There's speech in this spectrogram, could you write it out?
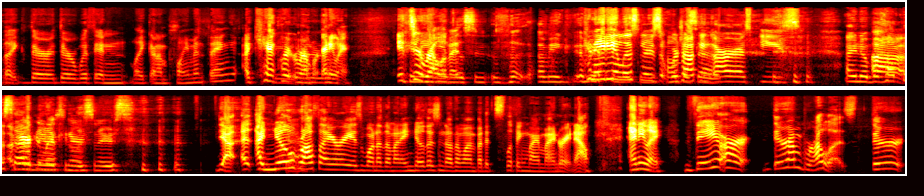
Like they're they're within like an employment thing. I can't quite remember. Anyway, it's Canadian irrelevant. Listen, I mean, American Canadian listeners, we're talking RSPs. I know, but help uh, us out, American, American listeners. listeners. Yeah, I, I know yeah. Roth IRA is one of them, and I know there's another one, but it's slipping my mind right now. Anyway, they are they're umbrellas. They're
